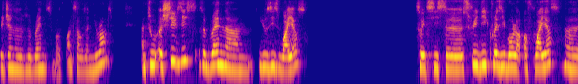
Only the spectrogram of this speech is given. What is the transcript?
regions of the brain, it's about 1,000 neurons. And to achieve this, the brain um, uses wires so it's this uh, 3D crazy ball of wires. Uh,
